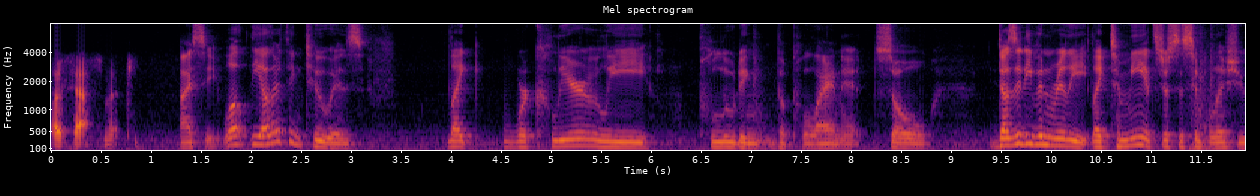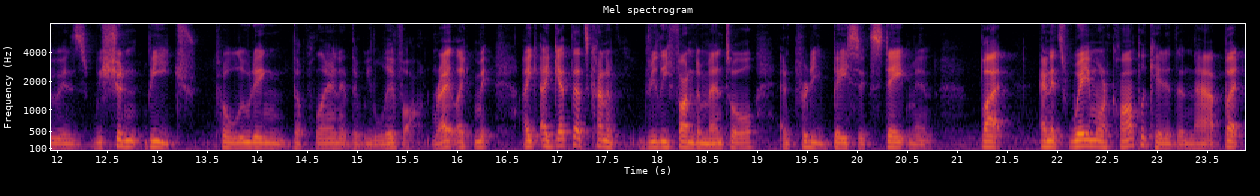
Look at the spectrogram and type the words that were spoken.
assessment. I see. Well, the other thing too is like we're clearly polluting the planet. So does it even really like to me it's just a simple issue is we shouldn't be tr- polluting the planet that we live on, right? Like, I, I get that's kind of really fundamental and pretty basic statement, but and it's way more complicated than that. But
